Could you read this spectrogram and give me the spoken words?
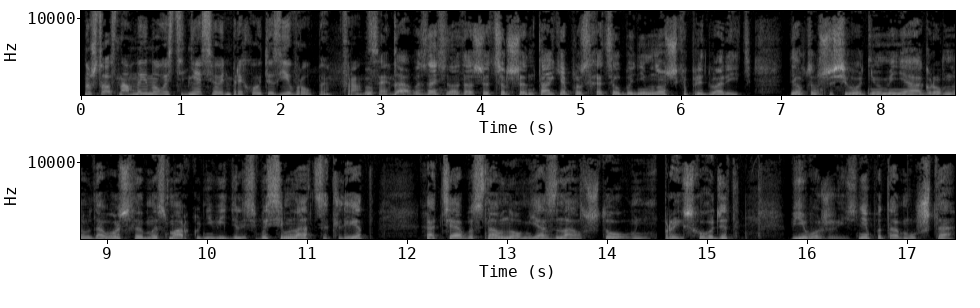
Ну что, основные новости дня сегодня приходят из Европы, Франция. Ну, да, вы знаете, Наташа, это совершенно так. Я просто хотел бы немножечко предварить. Дело в том, что сегодня у меня огромное удовольствие. Мы с Марку не виделись 18 лет, хотя в основном я знал, что происходит в его жизни, потому что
